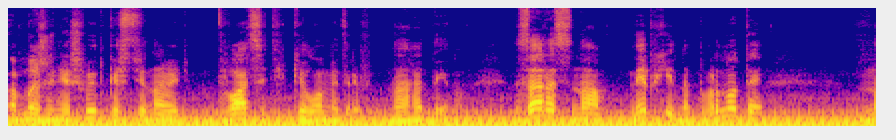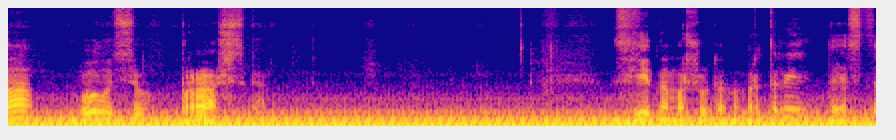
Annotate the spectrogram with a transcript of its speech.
обмеження швидкості навіть 20 км на годину. Зараз нам необхідно повернути на вулицю Пражська. Згідно маршрута номер 3 ТСЦ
